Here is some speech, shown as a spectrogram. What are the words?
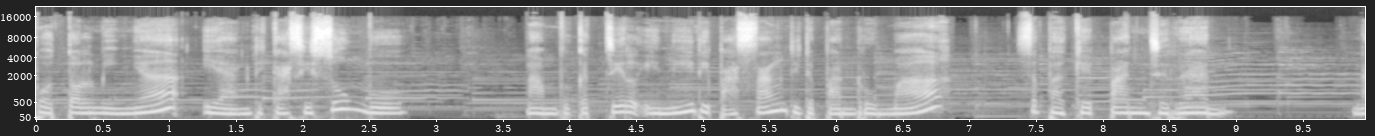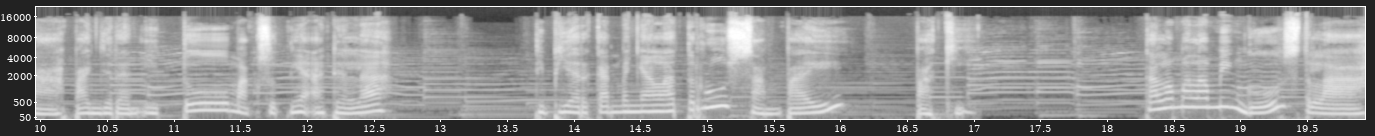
botol minyak yang dikasih sumbu. Lampu kecil ini dipasang di depan rumah sebagai panjeran Nah, panjeran itu maksudnya adalah dibiarkan menyala terus sampai pagi. Kalau malam minggu setelah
